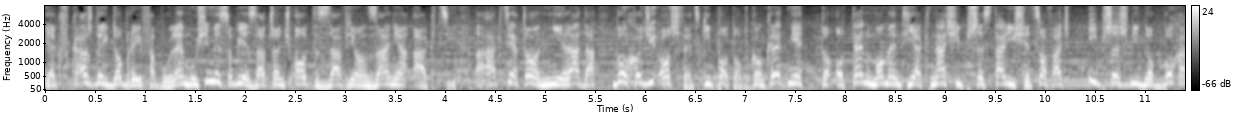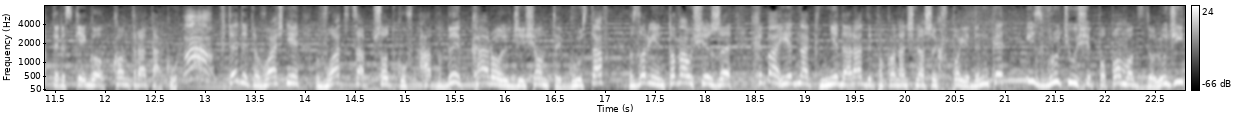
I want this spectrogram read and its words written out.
Jak w każdej dobrej fabule musimy sobie zacząć od zawiązania akcji. A akcja to nie lada, bo chodzi o szwedzki potop. Konkretnie to o ten moment, jak nasi przestali się cofać i przeszli do bohaterskiego kontrataku. Wtedy to właśnie władca przodków Abby, Karol X Gustaw, zorientował się, że chyba jednak nie da rady pokonać naszych w pojedynkę i zwrócił się po pomoc do ludzi,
